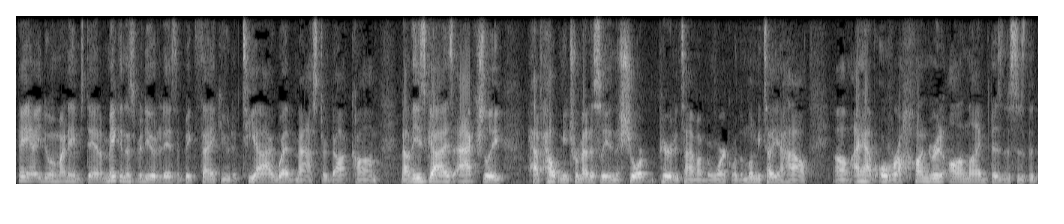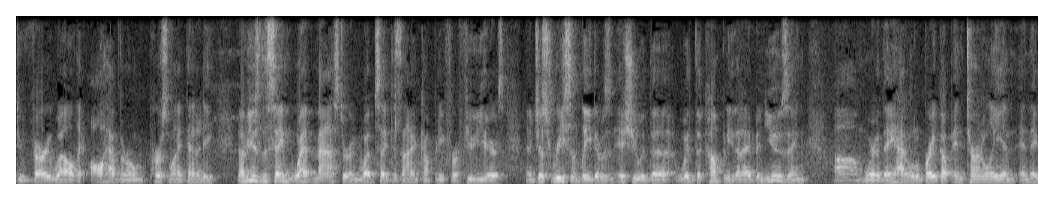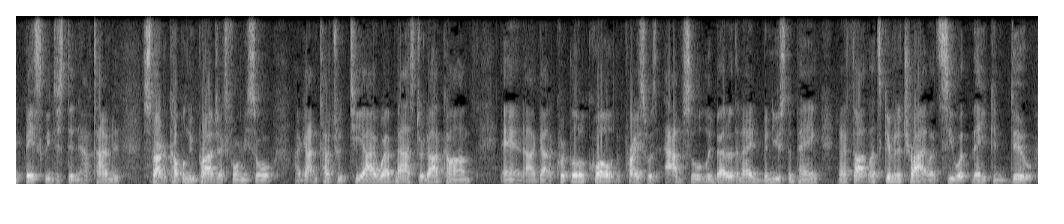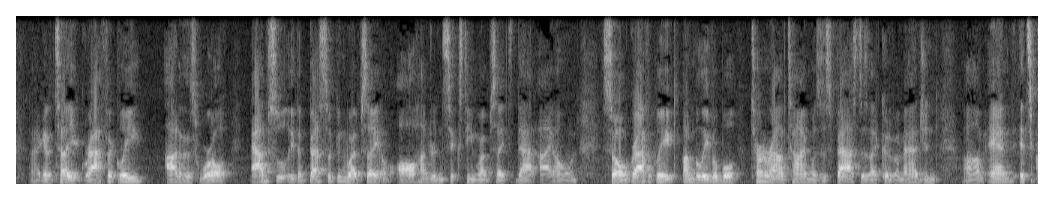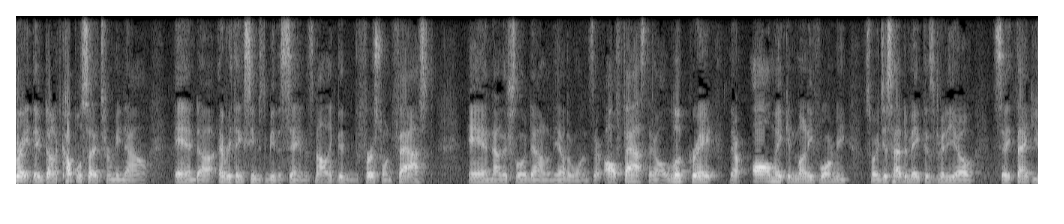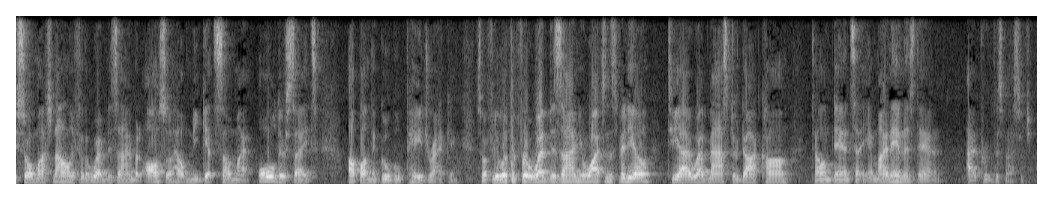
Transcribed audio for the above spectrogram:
Hey, how you doing? My name's Dan. I'm making this video today as a big thank you to TIWebmaster.com. Now, these guys actually have helped me tremendously in the short period of time I've been working with them. Let me tell you how. Um, I have over a hundred online businesses that do very well. They all have their own personal identity. And I've used the same webmaster and website design company for a few years. And just recently there was an issue with the with the company that I've been using um, where they had a little breakup internally and, and they basically just didn't have time to start a couple new projects for me. So I got in touch with TIWebmaster.com and I got a quick little quote. The price was absolutely better than I had been used to paying, and I thought, let's give it a try. Let's see what they can do. And I got to tell you, graphically, out of this world. Absolutely the best looking website of all 116 websites that I own. So graphically unbelievable. Turnaround time was as fast as I could have imagined, um, and it's great. They've done a couple sites for me now, and uh, everything seems to be the same. It's not like they did the first one fast and now they've slowed down on the other ones. They're all fast, they all look great, they're all making money for me. So I just had to make this video, say thank you so much, not only for the web design, but also helping me get some of my older sites up on the Google page ranking. So if you're looking for a web design, you're watching this video, tiwebmaster.com, tell them Dan sent you. My name is Dan. I approve this message.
